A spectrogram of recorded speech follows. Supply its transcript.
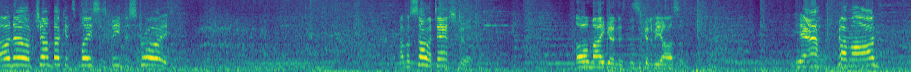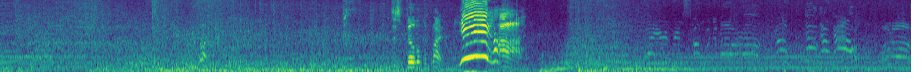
Oh no, Chum Bucket's place is being destroyed! I was so attached to it. Oh my goodness, this is gonna be awesome. Yeah, come on! I just filled up with light. Yeehaw! Fire and brimstone will devour all! Go, go, go, go! Hold on!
